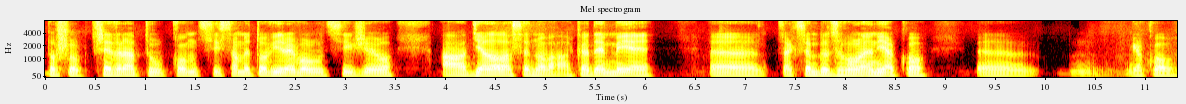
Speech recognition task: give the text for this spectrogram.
došlo k převratu, konci sametové revoluci, že jo, a dělala se nová akademie, eh, tak jsem byl zvolen jako, eh, jako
